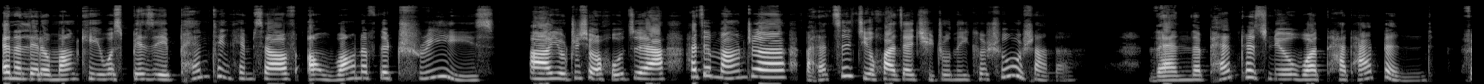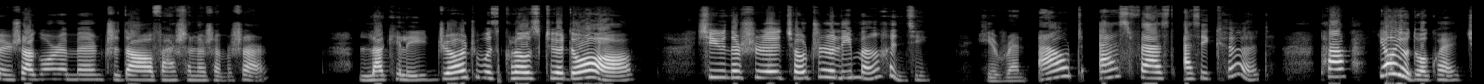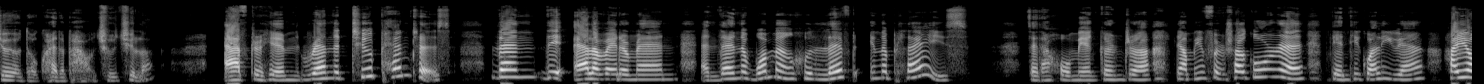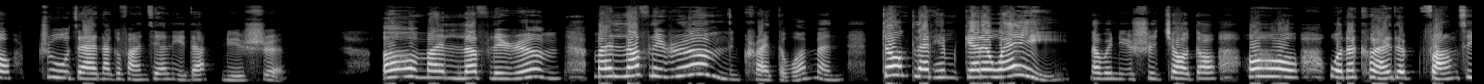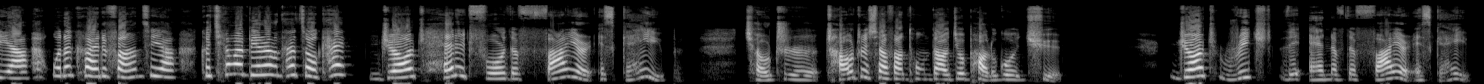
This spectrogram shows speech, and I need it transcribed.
And a little monkey was busy painting himself on one of the trees. 啊，有只小猴子呀，还在忙着把它自己画在其中的一棵树上呢。Then the painters knew what had happened. 粉刷工人们知道发生了什么事儿。Luckily, George was close to a door. 幸运的是，乔治离门很近。He ran out as fast as he could. 他要有多快就有多快的跑出去了。After him ran the two painters, then the elevator man, and then the woman who lived in the place. 在他后面跟着两名粉刷工人、电梯管理员，还有住在那个房间里的女士。Oh, my lovely room, my lovely room! cried the woman. Don't let him get away! 那位女士叫道：“哦，我那可爱的房子呀，我那可爱的房子呀！可千万别让他走开。” George headed for the fire escape. 乔治朝着消防通道就跑了过去。George reached the end of the fire escape.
